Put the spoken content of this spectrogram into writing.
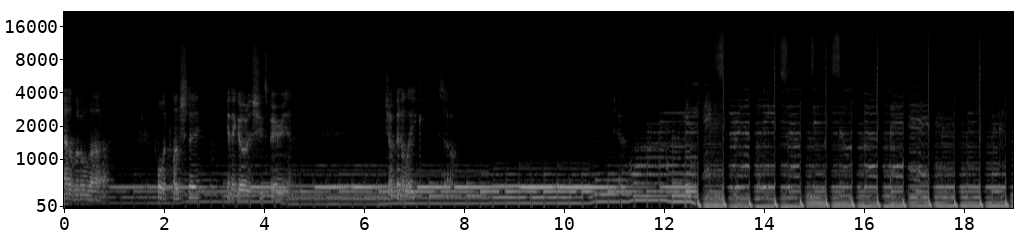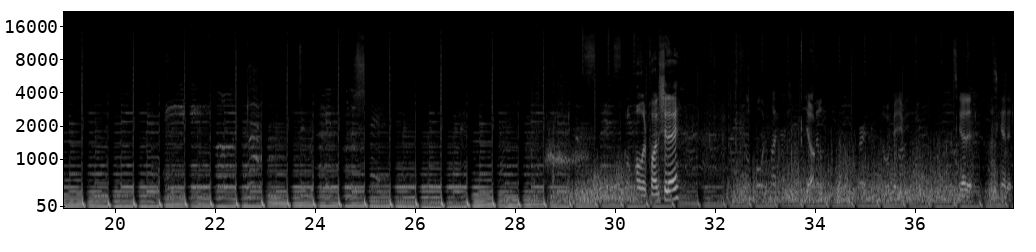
little uh, polar plunge today. Gonna go to Shutesbury and jump in a lake. So plunge today? Little plunge actually. Yep. Little, oh baby. Let's get it. Let's get it.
